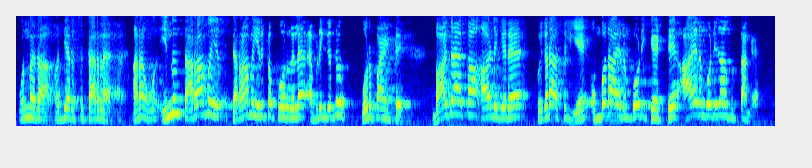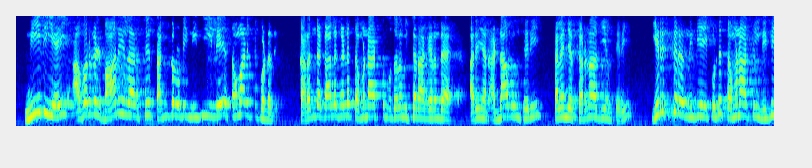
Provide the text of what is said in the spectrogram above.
உண்மைதான். மத்திய அரசு தரல. ஆனா இன்னும் தராம தராம இருக்க போறதில்ல அப்படிங்கிறது ஒரு பாயிண்ட் பாஜக ஆளுகிற குஜராத்திலேயே ஒன்பதாயிரம் கோடி கேட்டு ஆயிரம் கோடி தான் கொடுத்தாங்க. மீதியை அவர்கள் மாநில அரசு தங்களுடைய நிதியிலே சமாளித்துக் கொண்டது. கடந்த காலங்களில் தமிழ்நாட்டு முதலமைச்சராக இருந்த அறிஞர் அண்ணாவும் சரி கலைஞர் கருணாநிதியும் சரி இருக்கிற நிதியை கொண்டு தமிழ்நாட்டில் நிதி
